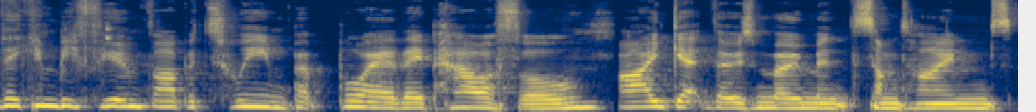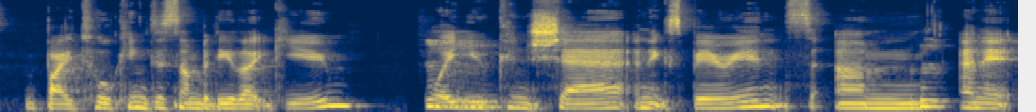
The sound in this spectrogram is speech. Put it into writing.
they can be few and far between, but boy, are they powerful. I get those moments sometimes by talking to somebody like you. Where you Mm. can share an experience, um, Mhm. and it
